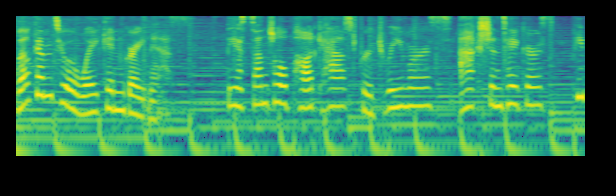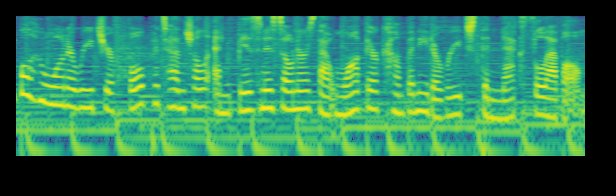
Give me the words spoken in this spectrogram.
Welcome to Awaken Greatness, the essential podcast for dreamers, action takers, people who want to reach your full potential, and business owners that want their company to reach the next level.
